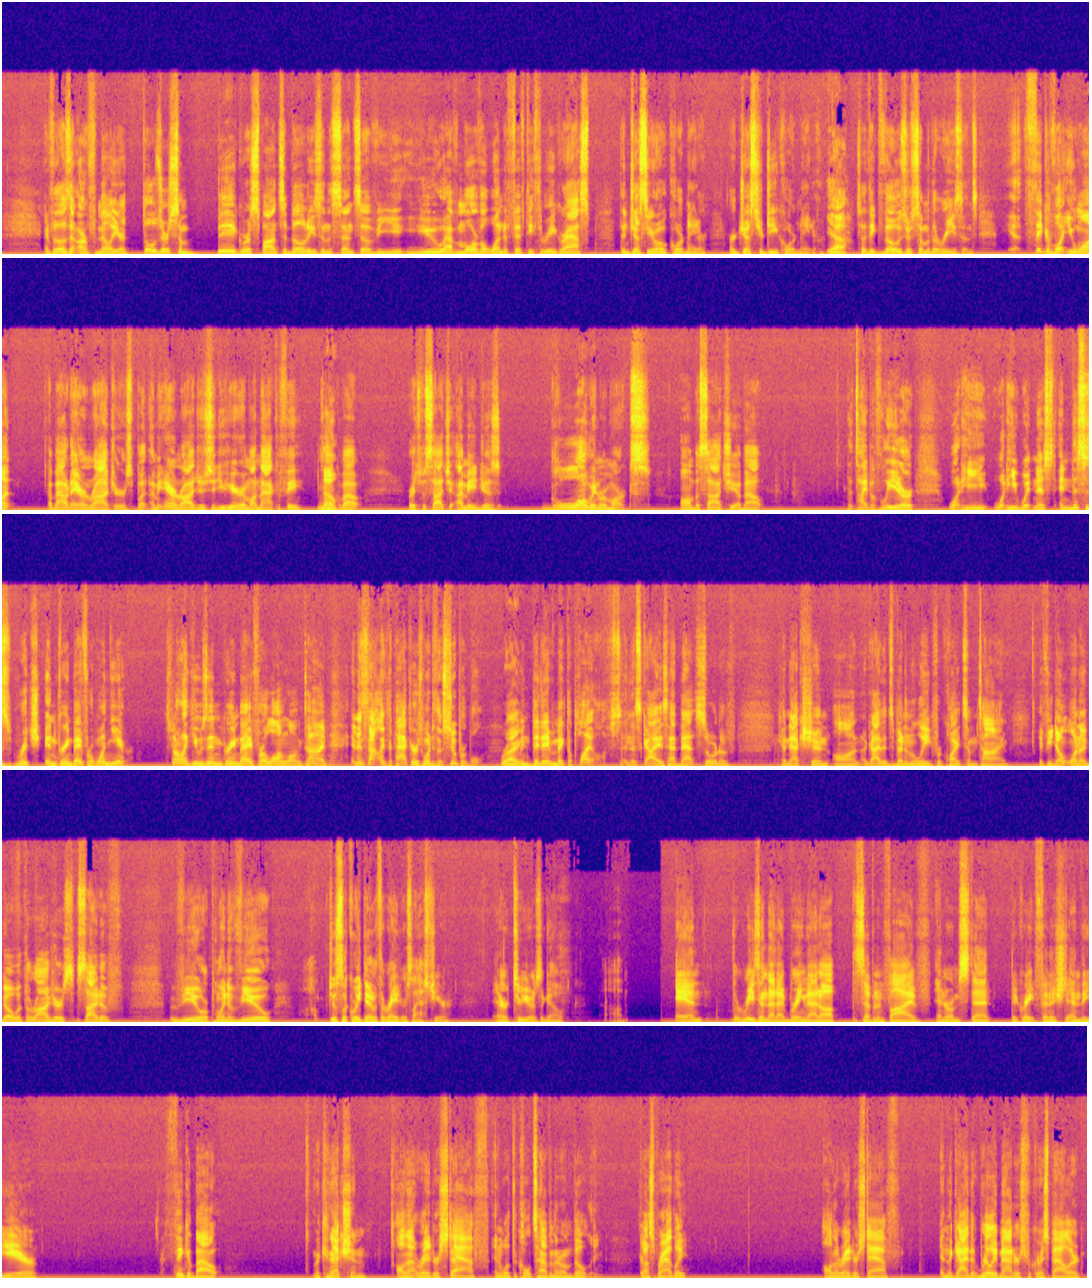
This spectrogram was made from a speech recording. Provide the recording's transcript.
And for those that aren't familiar, those are some big responsibilities in the sense of you you have more of a 1 to 53 grasp than just your O coordinator or just your D coordinator. Yeah. So I think those are some of the reasons. Think of what you want about Aaron Rodgers, but I mean Aaron Rodgers, did you hear him on McAfee No. talk about Rich Bisaccia? I mean just glowing remarks on Bisaccia about the type of leader, what he what he witnessed, and this is Rich in Green Bay for one year. It's not like he was in Green Bay for a long, long time, and it's not like the Packers went to the Super Bowl. Right. I mean, they didn't even make the playoffs, and this guy has had that sort of connection on a guy that's been in the league for quite some time. If you don't want to go with the Rodgers side of view or point of view, uh, just look what he did with the Raiders last year or two years ago. Um, and the reason that I bring that up, the seven and five interim stint, the great finish to end the year. Think about the connection on that Raider staff and what the Colts have in their own building. Gus Bradley on the Raider staff, and the guy that really matters for Chris Ballard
